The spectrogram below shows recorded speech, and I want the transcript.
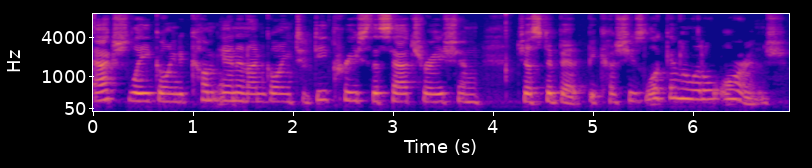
actually going to come in and I'm going to decrease the saturation just a bit because she's looking a little orange.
